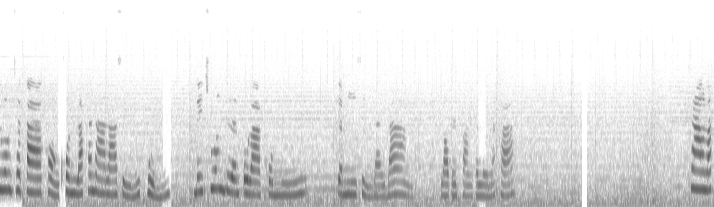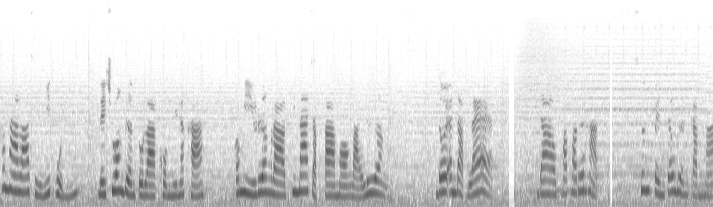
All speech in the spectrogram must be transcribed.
ดวงชะตาของคนลัคนาราศีมิถุน ในช่วงเดือนตุลาคมนี้ จะมีสิ่งใดบ้าง เราไปฟังกันเลยนะคะ ชาวลัคนาราศีมิถุน ในช่วงเดือนตุลาคมนี้นะคะ ก็มีเรื่องราวที่น่าจับตามองหลายเรื่อง โดยอันดับแรก ดาวพระพฤหัส ซึ่งเป็นเจ้าเรือนกรรมะ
